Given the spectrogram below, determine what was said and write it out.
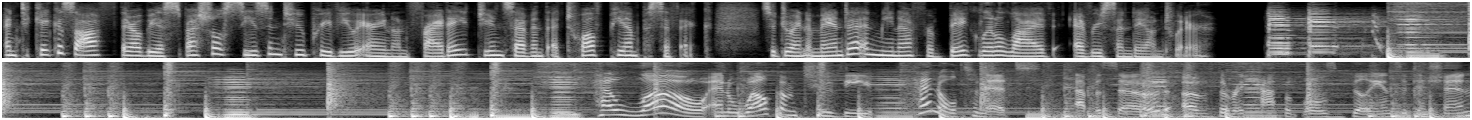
And to kick us off, there will be a special season two preview airing on Friday, June 7th at 12 p.m. Pacific. So join Amanda and Mina for Big Little Live every Sunday on Twitter. Hello, and welcome to the penultimate episode of the Recapables Billions Edition.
